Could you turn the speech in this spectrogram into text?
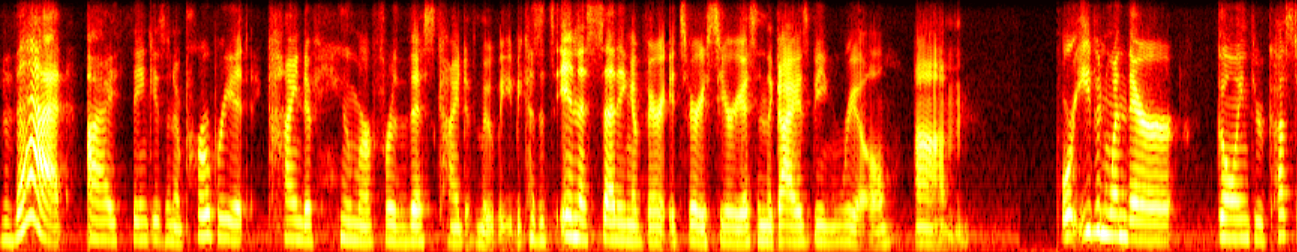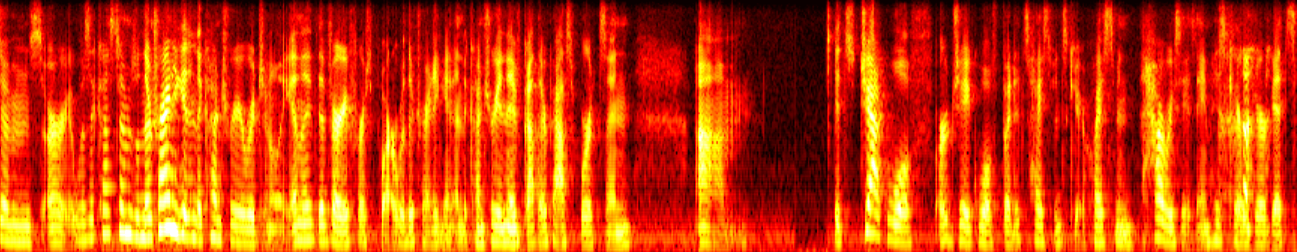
that I think is an appropriate kind of humor for this kind of movie because it's in a setting of very it's very serious and the guy is being real um or even when they're going through customs or was it customs? When they're trying to get in the country originally and like the very first part where they're trying to get in the country and they've got their passports and um it's Jack Wolf or Jake Wolf, but it's Heisman's character. Heisman, however you say his name, his character gets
